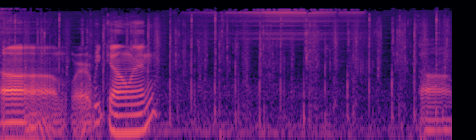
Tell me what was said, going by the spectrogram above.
Um, where are we going? Um,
